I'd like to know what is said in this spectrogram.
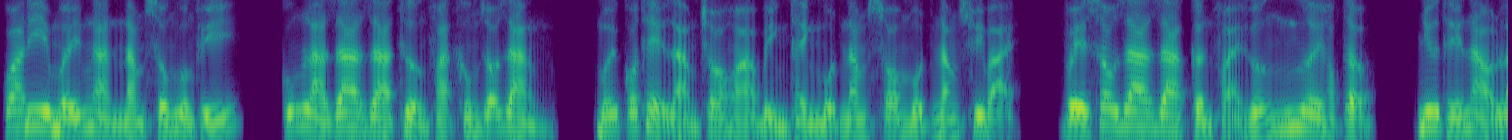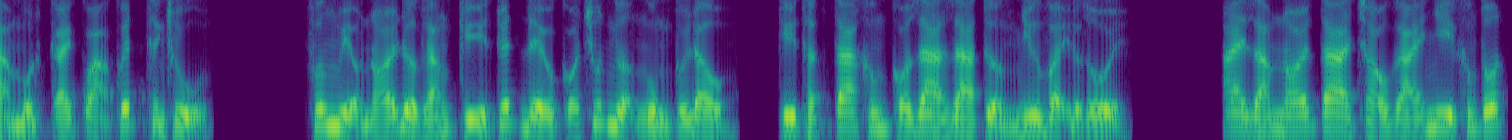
qua đi mấy ngàn năm sống nguồn phí, cũng là ra ra thưởng phạt không rõ ràng, mới có thể làm cho hòa bình thành một năm so một năm suy bại, về sau ra ra cần phải hướng ngươi học tập, như thế nào làm một cái quả quyết thành chủ. Phương miểu nói được lăng kỳ tuyết đều có chút ngượng ngùng túi đầu, kỳ thật ta không có ra ra tưởng như vậy được rồi. Ai dám nói ta cháu gái nhi không tốt.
